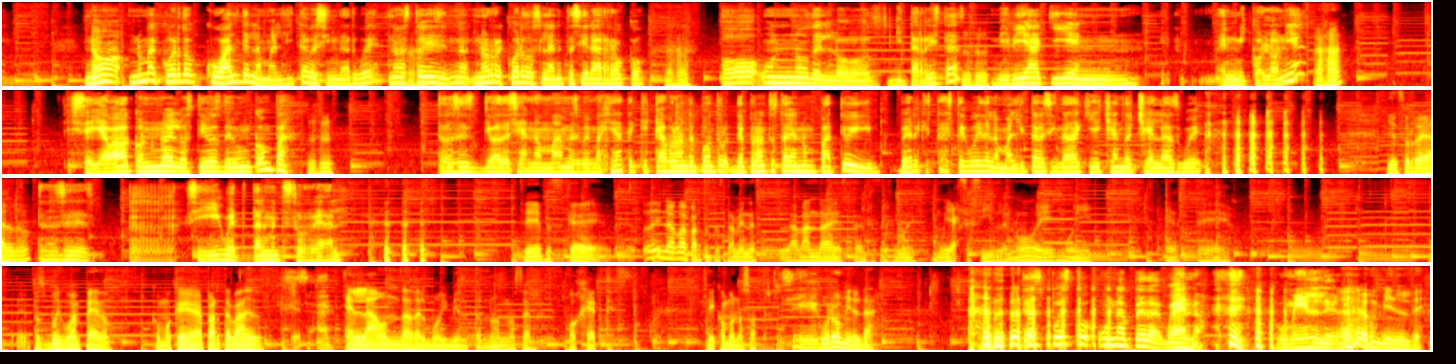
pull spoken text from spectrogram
No, no me acuerdo cuál de la maldita vecindad, güey. No estoy, no, no recuerdo si la neta si era Rocco Ajá. o uno de los guitarristas. Vivía aquí en, en mi colonia Ajá. y se llevaba con uno de los tíos de un compa. ujú. Entonces yo decía, no mames, güey, imagínate qué cabrón de pronto, de pronto estar en un patio y ver que está este güey de la maldita vecindad aquí echando chelas, güey. Bien surreal, ¿no? Entonces, sí, güey, totalmente surreal. Sí, pues es que. Y luego, aparte, pues también es, la banda esta pues, es muy, muy accesible, ¿no? Y muy. Este. eh, Pues muy buen pedo. Como que aparte va en, la onda del movimiento, ¿no? No ser ojetes. Sí, como nosotros. Sí, Pura humildad. Te has puesto una peda. Bueno, humilde, ¿no? Humilde.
